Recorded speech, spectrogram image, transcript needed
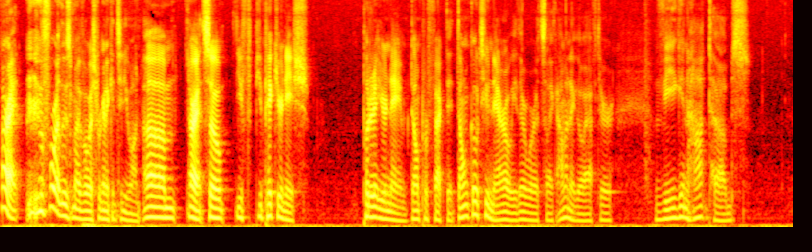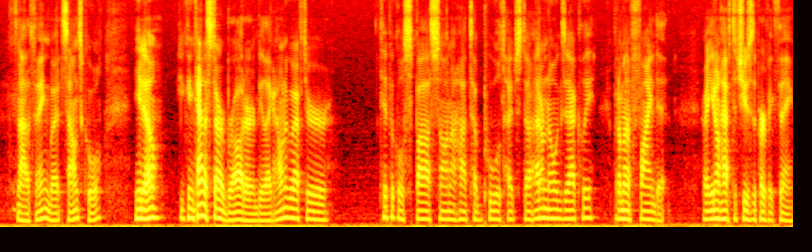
All right, before I lose my voice, we're going to continue on. Um, all right, so you, you pick your niche, put it at your name. Don't perfect it. Don't go too narrow either, where it's like, I'm going to go after vegan hot tubs. It's not a thing, but it sounds cool. You know, you can kind of start broader and be like, I want to go after typical spa, sauna, hot tub, pool type stuff. I don't know exactly, but I'm going to find it. Right? You don't have to choose the perfect thing.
